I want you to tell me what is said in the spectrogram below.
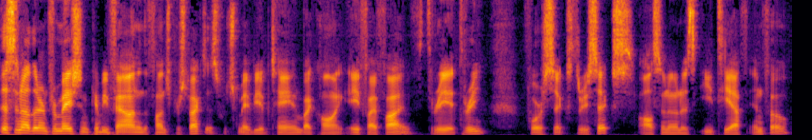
This and other information can be found in the fund's prospectus, which may be obtained by calling 855 383 4636, also known as ETF info,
